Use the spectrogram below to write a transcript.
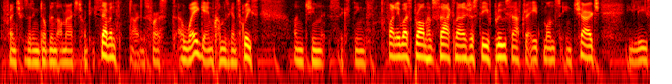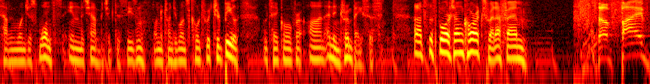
The French visiting Dublin on March 27th. Ireland's first away game comes against Greece on June 16th. Finally, West Brom have sacked manager Steve Bruce after eight months in charge. He leaves having won just once in the Championship this season. Under 21s coach Richard Beale will take over on an interim basis. And that's the sport on Cork's Red FM. The five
